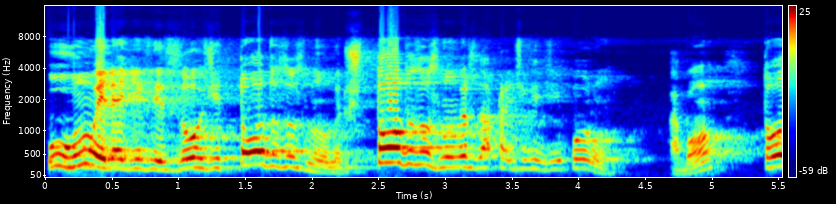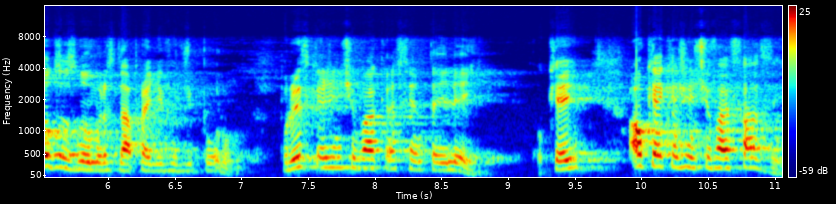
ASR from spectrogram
O 1 ele é divisor de todos os números. Todos os números dá para dividir por 1, tá bom? Todos os números dá para dividir por 1. Por isso que a gente vai acrescentar ele aí, ok? o que é que a gente vai fazer?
